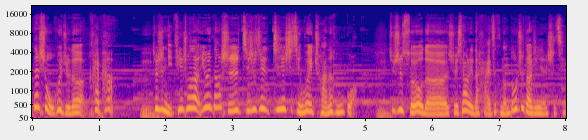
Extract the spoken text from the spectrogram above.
但是我会觉得害怕，嗯就是你听说到，因为当时其实这这些事情会传得很广，嗯就是所有的学校里的孩子可能都知道这件事情，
